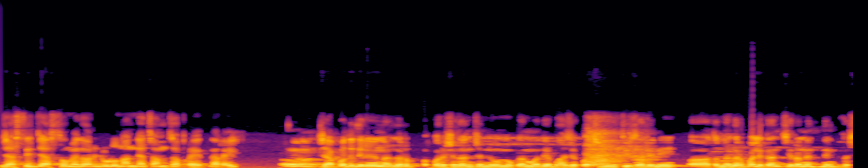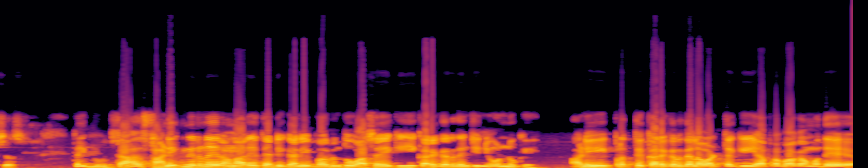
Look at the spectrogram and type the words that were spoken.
जास्तीत जास्त उमेदवार निवडून आणण्याचा आमचा प्रयत्न राहील. ज्या पद्धतीने नगर परिषदांच्या निवडणुकांमध्ये भाजपाची युती झालेली आता नगरपालिकांची रणनीती नेमकी कशी असेल? त्या स्थानिक निर्णय राहणार आहे त्या ठिकाणी परंतु असं आहे की ही कार्यकर्त्यांची निवडणूक आहे. आणि प्रत्येक कार्यकर्त्याला वाटतं की या प्रभागामध्ये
